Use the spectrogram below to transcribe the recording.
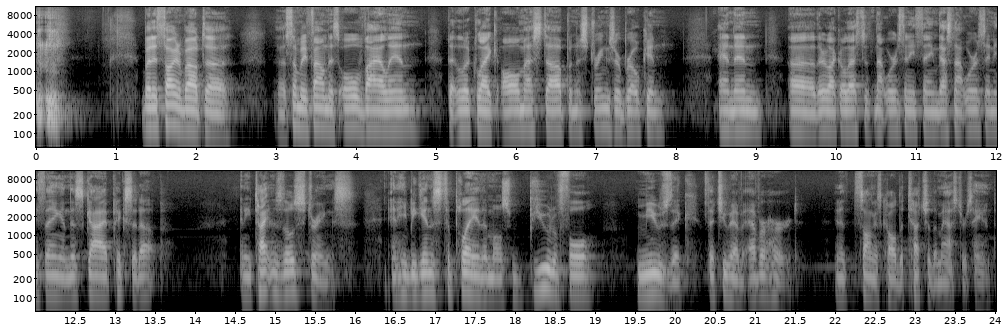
but it's talking about uh, uh, somebody found this old violin that look like all messed up and the strings are broken. And then uh, they're like, oh, that's just not worth anything. That's not worth anything. And this guy picks it up and he tightens those strings and he begins to play the most beautiful music that you have ever heard. And the song is called The Touch of the Master's Hand.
